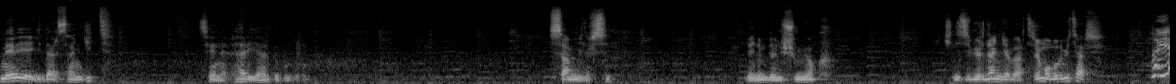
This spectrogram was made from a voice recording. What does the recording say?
Nereye gidersen git. Seni her yerde bulurum. Sen bilirsin. Benim dönüşüm yok. İkinizi birden gebertirim olur biter. Hayır,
